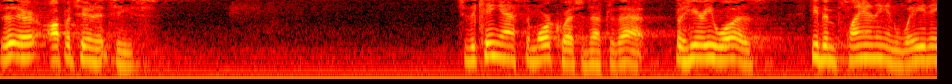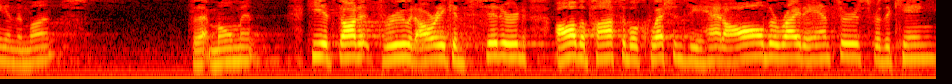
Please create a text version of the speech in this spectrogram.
their opportunities. So the king asked some more questions after that. But here he was. He'd been planning and waiting in the months for that moment. He had thought it through, had already considered all the possible questions. He had all the right answers for the king.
